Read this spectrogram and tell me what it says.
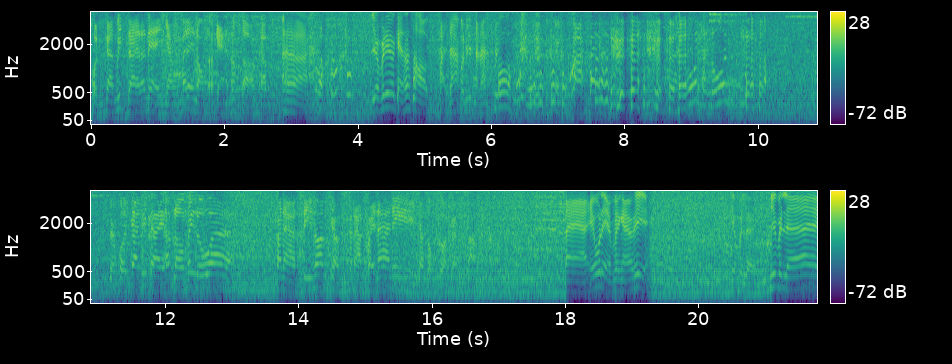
ผลการวิจัยแล้วเนี่ยยังไม่ได้ลองแกะทดสอบครับอ่าอย่าไม่ได้แกะทดสอบถ่ายหน้าคนนี้ถ่ายหน้าโอ้เดี๋ยวว่าทางนู้นทางนู้น จากผลการวิจัยครับเราไม่รู้ว่าขนาดซีนอนกับขนาดไฟหน้านี่จะสมส่วนกันหรือเปล่านะครับ แต่เอเวอเรสต์เป็นไงครับพี่เยี่ยมไปเลยเยี่ยมไปเลย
